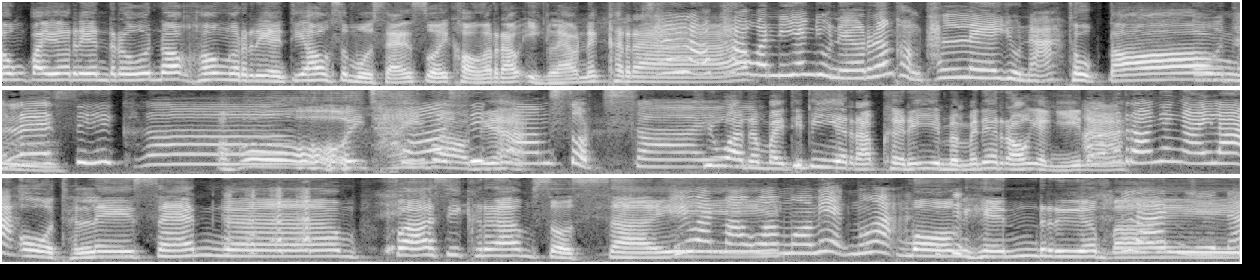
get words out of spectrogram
ลาลงไปเรียนรู้นอกห้องเรียนที่ห้องสมุดแสนสวยของเราอีกแล้วนะครับ ใช่แล้วค่ะวันนี้ยังอยู่ในเรื่องของทะเลอยู่นะ ถูกต้องโอ้ทะเลสีครามโอ้โหใช่เปฟ้าล่าสีเนี่ยครามสดใสพี่ว่าทำไมที่พี่รับเคยได้ยินมันไม่ได้ร้องอย่างนี้เอานะแล้วมันร้องยังไงล่ะ โอ้ทะเลแสนงามฟ้าสีครามสดใสพี่วันมาวัวมัวเมียกมั่วมองเห็นเรือใบลันอยู่ใน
